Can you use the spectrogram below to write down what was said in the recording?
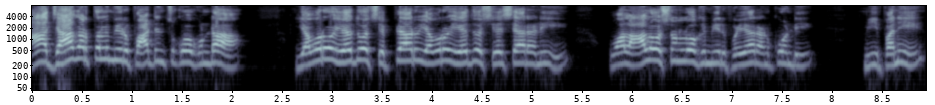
ఆ జాగ్రత్తలు మీరు పాటించుకోకుండా ఎవరో ఏదో చెప్పారు ఎవరో ఏదో చేశారని వాళ్ళ ఆలోచనలోకి మీరు పోయారనుకోండి మీ పని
